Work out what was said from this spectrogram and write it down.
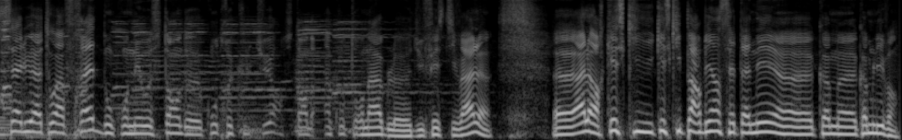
Salut à toi Fred, donc on est au stand Contre-Culture, stand incontournable euh, du festival. Euh, alors, qu'est-ce qui, qu'est-ce qui part bien cette année euh, comme, euh, comme livre?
